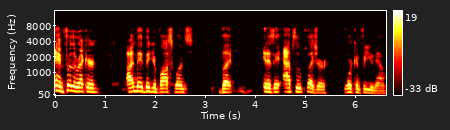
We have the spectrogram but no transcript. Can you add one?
And for the record, I may have been your boss once, but it is an absolute pleasure working for you now.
